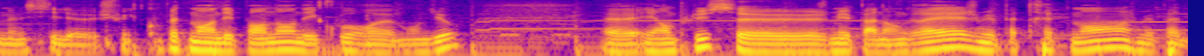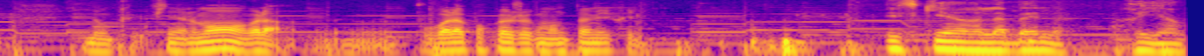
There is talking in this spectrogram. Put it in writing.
même si le- je suis complètement indépendant des cours mondiaux. Euh, et en plus euh, je mets pas d'engrais, je mets pas de traitement, je mets pas de... Donc finalement voilà, euh, voilà pourquoi j'augmente pas mes prix. Est-ce qu'il y a un label Rien?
